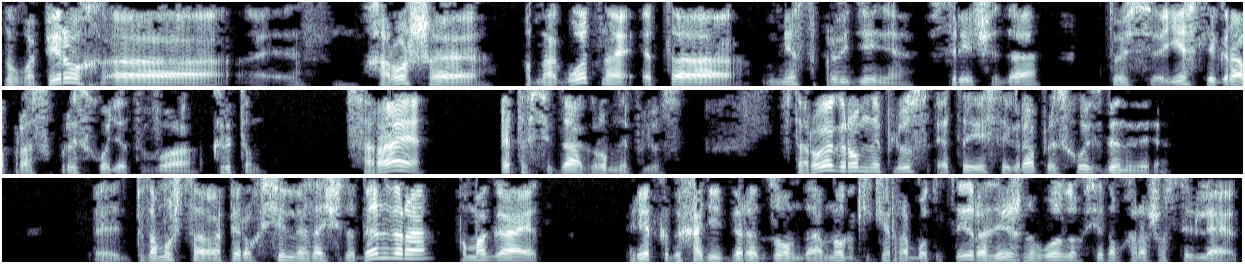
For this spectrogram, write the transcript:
Ну, во-первых, э, хорошая подноготная – это место проведения встречи, да. То есть, если игра происходит в крытом сарае, это всегда огромный плюс. Второй огромный плюс – это если игра происходит в Денвере. Э, потому что, во-первых, сильная защита Денвера помогает, редко доходить до Red Zone, да, много кикер работают, и разреженный воздух, все там хорошо стреляют.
